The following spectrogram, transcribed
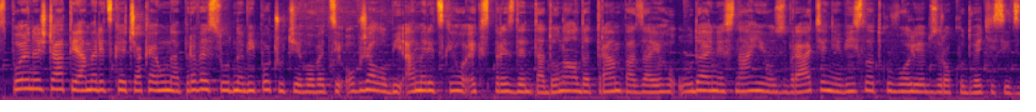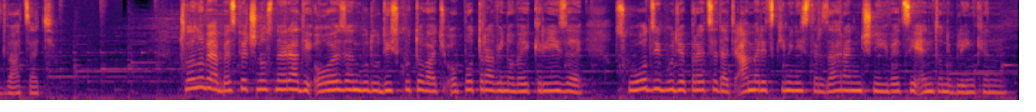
Spojené štáty americké čakajú na prvé súdne vypočutie vo veci obžaloby amerického ex-prezidenta Donalda Trumpa za jeho údajné snahy o zvrátenie výsledku volieb z roku 2020. Členovia Bezpečnostnej rady OSN budú diskutovať o potravinovej kríze. Schôdzi bude predsedať americký minister zahraničných vecí Anthony Blinken.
